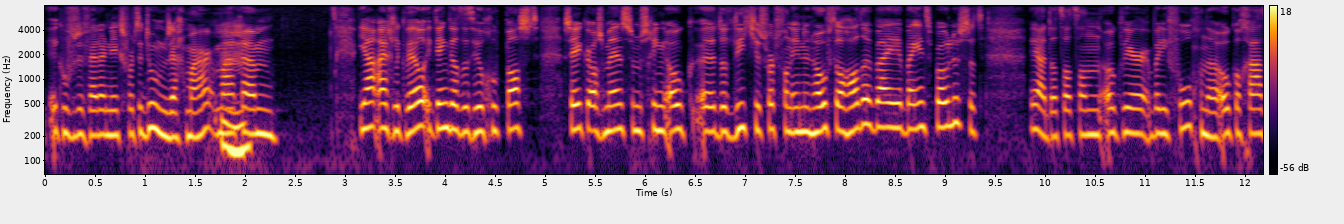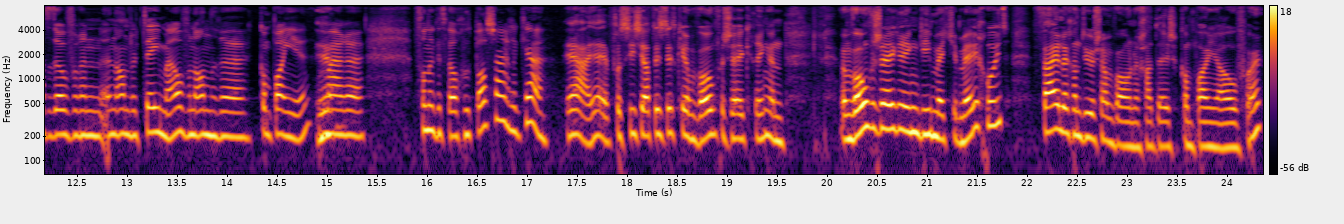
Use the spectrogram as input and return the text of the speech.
ik hoefde er verder niks voor te doen, zeg maar. Maar. Mhm. ehm, ja, eigenlijk wel. Ik denk dat het heel goed past. Zeker als mensen misschien ook eh, dat liedje soort van in hun hoofd al hadden bij, bij Interpolis. Dat, ja, dat dat dan ook weer bij die volgende, ook al gaat het over een, een ander thema of een andere campagne. Ja. Maar eh, vond ik het wel goed passen eigenlijk, ja. Ja, ja precies. Ja, het is dit keer een woonverzekering. Een, een woonverzekering die met je meegroeit. Veilig en duurzaam wonen gaat deze campagne over.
